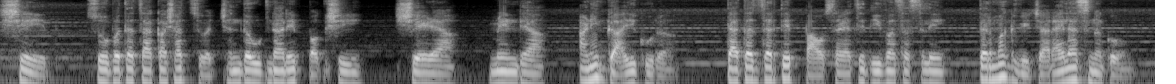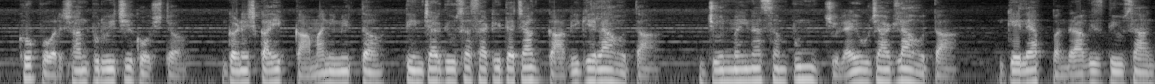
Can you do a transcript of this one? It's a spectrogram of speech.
शेत सोबतच आकाशात स्वच्छंद उडणारे पक्षी शेळ्या मेंढ्या आणि गाई गुरं. त्यातच जर ते पावसाळ्याचे दिवस असले तर मग विचारायलाच नको. खूप वर्षांपूर्वीची गोष्ट. गणेश काही कामानिमित्त तीन चार दिवसासाठी त्याच्या गावी गेला होता. जून महिना संपून जुलै उजाडला होता. गेल्या पंधरा वीस दिवसांत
